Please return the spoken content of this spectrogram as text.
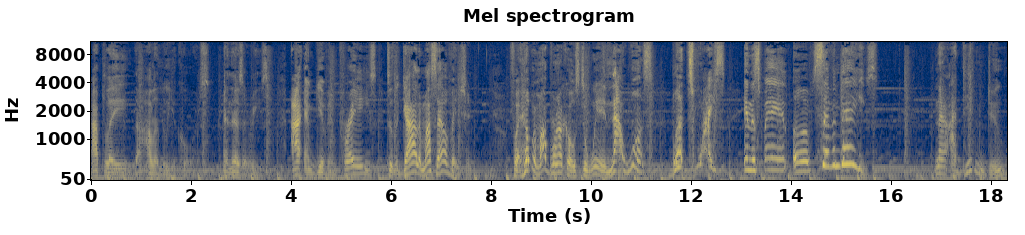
I played the Hallelujah chorus. And there's a reason. I am giving praise to the God of my salvation for helping my Broncos to win not once, but twice in the span of seven days. Now, I didn't do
